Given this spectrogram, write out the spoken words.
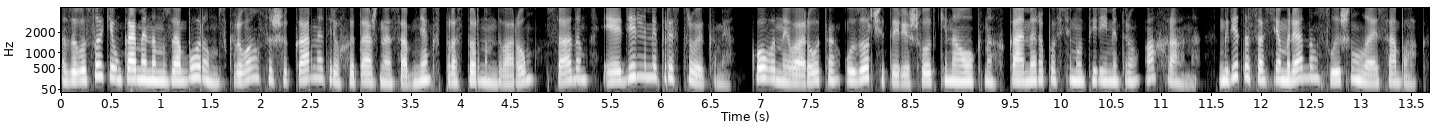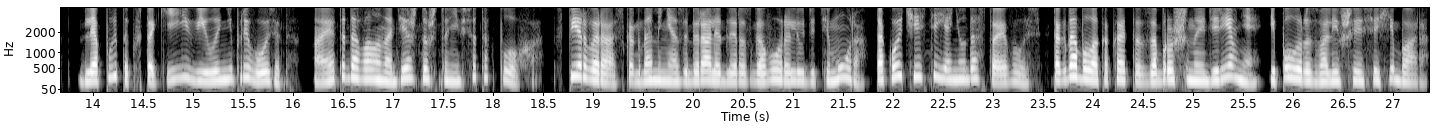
За высоким каменным забором скрывался шикарный трехэтажный особняк с просторным двором, садом и отдельными пристройками. Кованые ворота, узорчатые решетки на окнах, камера по всему периметру, охрана. Где-то совсем рядом слышен лай собак. Для пыток в такие виллы не привозят, а это давало надежду, что не все так плохо. Первый раз, когда меня забирали для разговора люди Тимура, такой чести я не удостаивалась. Тогда была какая-то заброшенная деревня и полуразвалившаяся хибара.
